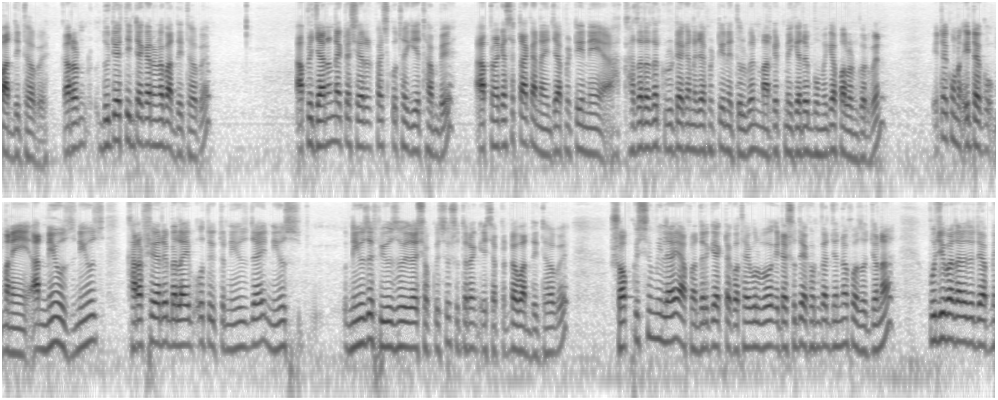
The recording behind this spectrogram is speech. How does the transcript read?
বাদ দিতে হবে। কারণ দুইটা, তিনটা কারণে বাদ দিতে হবে। আপনি জানেন একটা শেয়ারের প্রাইস কোথায় গিয়ে থামবে? আপনার কাছে টাকা নাই যে আপনি টেনে, হাজার হাজার কোটি টাকা নেই যে আপনি টেনে তুলবেন মার্কেট মেকারের ভূমিকা পালন করবেন। এটা কোনো, এটা মানে আর নিউজ নিউজ খারাপ শেয়ারের বেলায় অতিরিক্ত নিউজ দেয় নিউজ নিউজে ফিউজ হয়ে যায় সব কিছু সুতরাং এই চ্যাপ্টারটাও বাদ দিতে হবে। সব কিছু মিলাই আপনাদেরকে একটা কথাই বলব, এটা শুধু এখনকার জন্য প্রযোজ্য না। পুঁজিবাজারে যদি আপনি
